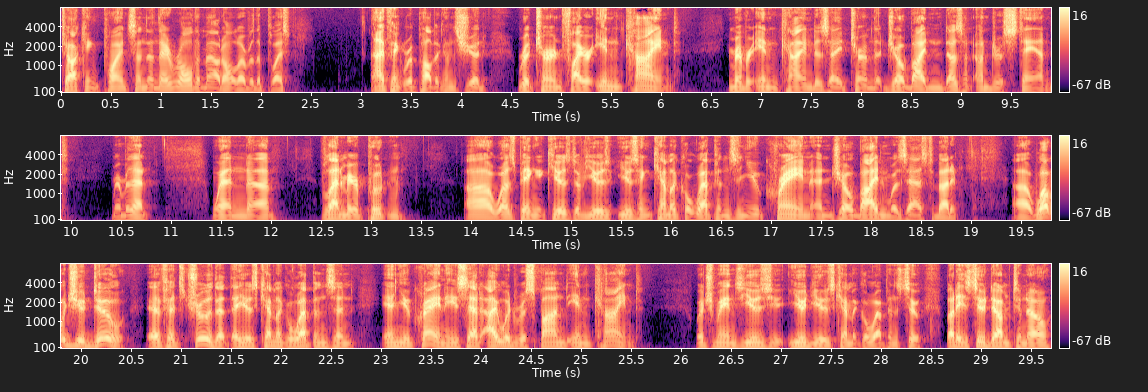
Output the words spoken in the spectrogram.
talking points, and then they roll them out all over the place. I think Republicans should return fire in kind. Remember, in kind is a term that Joe Biden doesn't understand. Remember that? When uh, Vladimir Putin uh, was being accused of use, using chemical weapons in Ukraine, and Joe Biden was asked about it. Uh, what would you do if it's true that they use chemical weapons in, in Ukraine? He said, I would respond in kind, which means use, you'd use chemical weapons too. But he's too dumb to know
